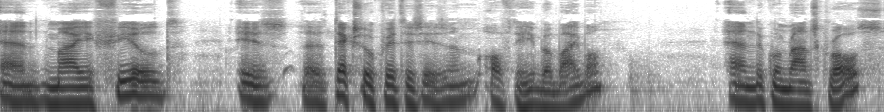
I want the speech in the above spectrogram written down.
And my field is the textual criticism of the Hebrew Bible and the Qumran scrolls.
